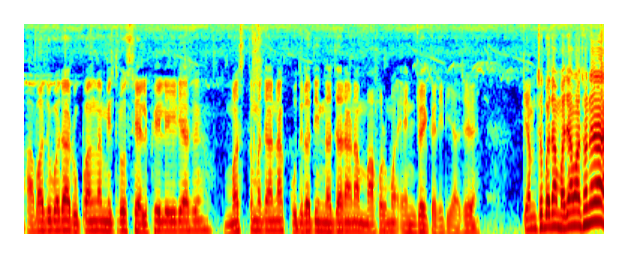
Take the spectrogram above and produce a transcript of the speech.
આ બાજુ બધા રૂપાલના મિત્રો સેલ્ફી લઈ રહ્યા છે. મસ્ત મજાના કુદરતી નજારાના માહોલમાં એન્જોય કરી રહ્યા છે. કેમ છો બધા? મજામાં છો ને?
